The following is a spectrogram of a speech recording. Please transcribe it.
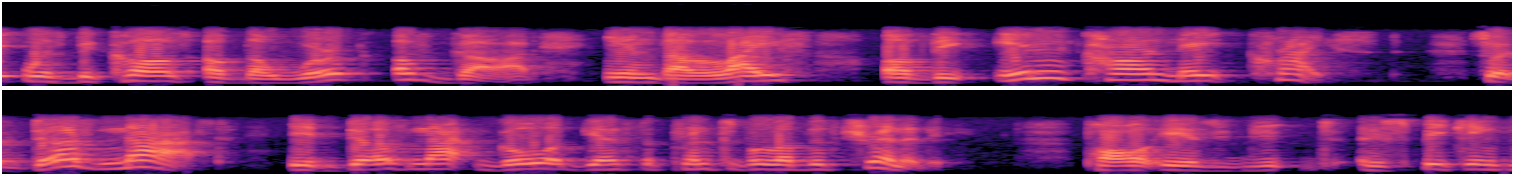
It was because of the work of God in the life of the incarnate Christ. So it does not it does not go against the principle of the Trinity. Paul is, is speaking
